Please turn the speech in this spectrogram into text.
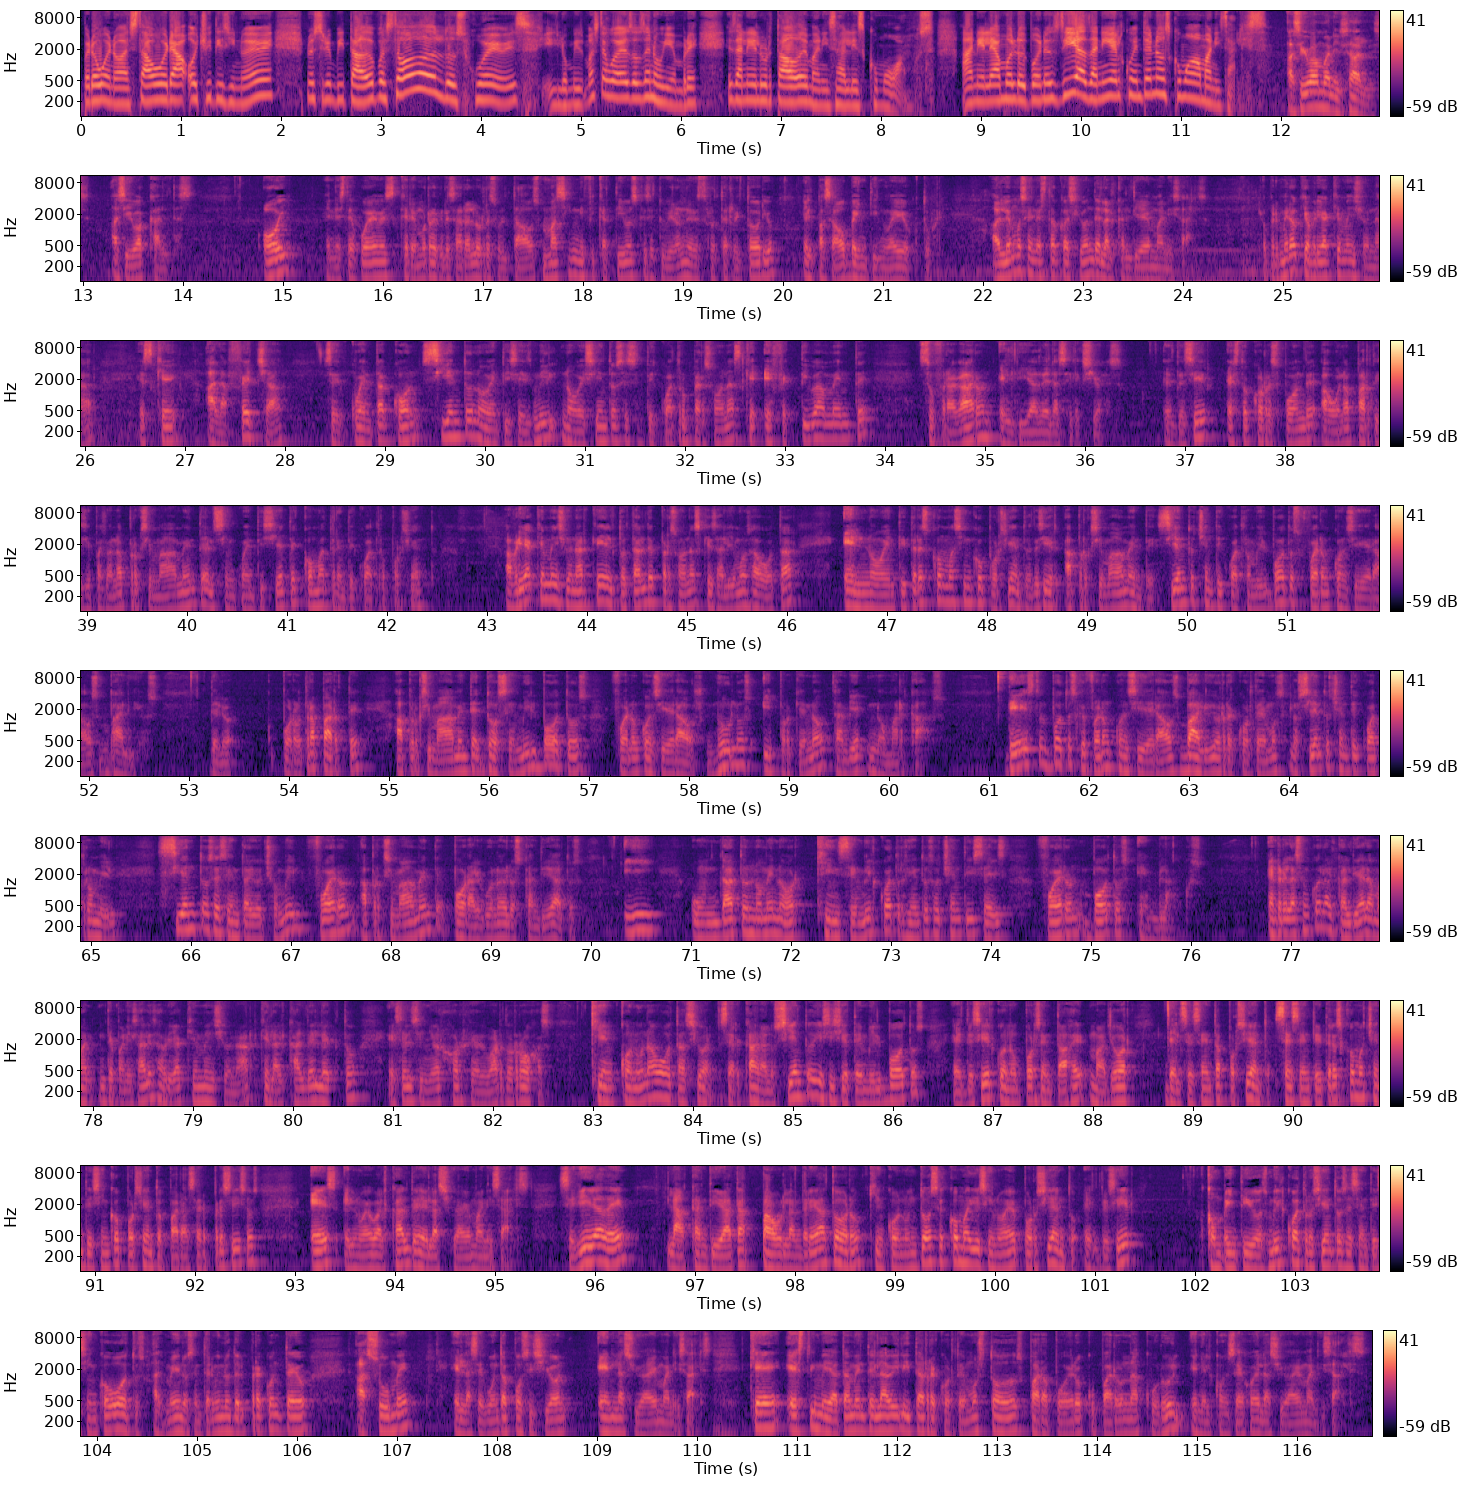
Pero bueno, a esta hora 8 y 19, nuestro invitado pues todos los jueves, y lo mismo este jueves 2 de noviembre, es Daniel Hurtado de Manizales. ¿Cómo vamos? Daniel, le damos los buenos días. Daniel, cuéntenos cómo va Manizales. Así va Manizales, así va Caldas. Hoy, en este jueves, queremos regresar a los resultados más significativos que se tuvieron en nuestro territorio el pasado 29 de octubre. Hablemos en esta ocasión de la alcaldía de Manizales. Lo primero que habría que mencionar es que a la fecha se cuenta con 196.964 personas que efectivamente sufragaron el día de las elecciones. Es decir, esto corresponde a una participación aproximadamente del 57,34%. Habría que mencionar que el total de personas que salimos a votar, el 93,5%, es decir, aproximadamente 184.000 votos fueron considerados válidos. por otra parte, aproximadamente 12.000 votos fueron considerados nulos y, por qué no, también no marcados. De estos votos que fueron considerados válidos, recordemos, los 184.000, 168.000 fueron aproximadamente por alguno de los candidatos y un dato no menor, 15.486 fueron votos en blancos. En relación con la alcaldía de Manizales habría que mencionar que el alcalde electo es el señor Jorge Eduardo Rojas, quien con una votación cercana a los 117 mil votos, es decir, con un porcentaje mayor del 60%, 63,85% para ser precisos, es el nuevo alcalde de la ciudad de Manizales, seguida de la candidata Paula Andrea Toro, quien con un 12,19%, es decir, con 22.465 votos, al menos en términos del preconteo, asume en la segunda posición en la ciudad de Manizales, que esto inmediatamente la habilita, recordemos todos, para poder ocupar una curul en el Consejo de la ciudad de Manizales.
